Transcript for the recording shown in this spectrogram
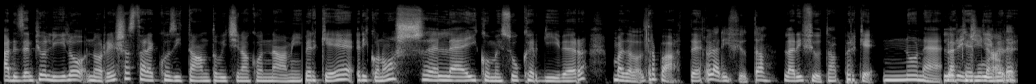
Ad esempio Lilo non riesce a stare così tanto vicina con Nami perché riconosce lei come suo caregiver, ma dall'altra parte la rifiuta. La rifiuta perché non è la caregiver,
